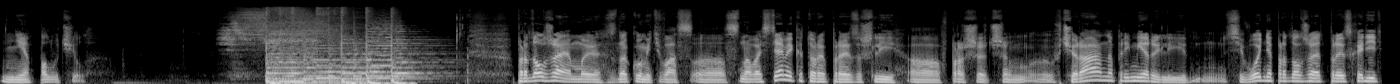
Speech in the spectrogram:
не получил. Продолжаем мы знакомить вас э, с новостями, которые произошли э, в прошедшем вчера, например, или сегодня продолжают происходить.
